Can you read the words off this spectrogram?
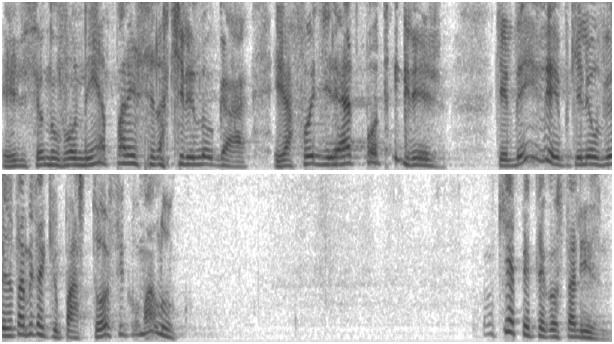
Ele disse: Eu não vou nem aparecer naquele lugar. E já foi direto para outra igreja. Que ele nem veio, porque ele ouviu exatamente aqui: o pastor ficou maluco. O que é pentecostalismo?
